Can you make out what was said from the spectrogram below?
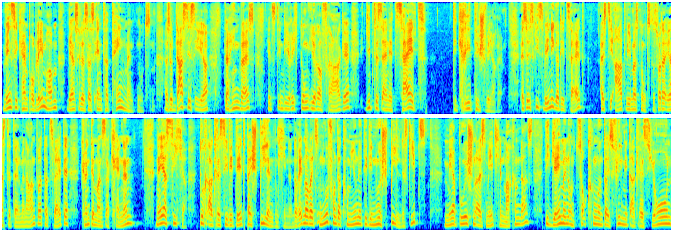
Wenn sie kein Problem haben, werden sie das als Entertainment nutzen. Also das ist eher der Hinweis jetzt in die Richtung Ihrer Frage, gibt es eine Zeit, die kritisch wäre? Also es ist weniger die Zeit, als die Art, wie man es nutzt. Das war der erste Teil meiner Antwort. Der zweite, könnte man es erkennen? Naja, sicher, durch Aggressivität bei spielenden Kindern. Da reden wir aber jetzt nur von der Community, die nur spielen. Das gibt's. Mehr Burschen als Mädchen machen das. Die gamen und zocken und da ist viel mit Aggression.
